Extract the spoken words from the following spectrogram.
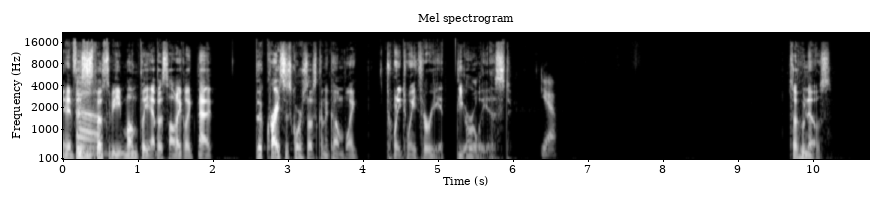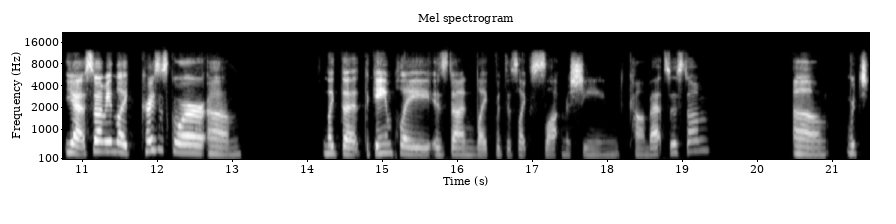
And if this is supposed to Um, be monthly episodic, like that, the Crisis Core stuff's going to come like 2023 at the earliest. Yeah. So who knows? Yeah, so I mean like Crisis Core um like the the gameplay is done like with this like slot machine combat system. Um which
